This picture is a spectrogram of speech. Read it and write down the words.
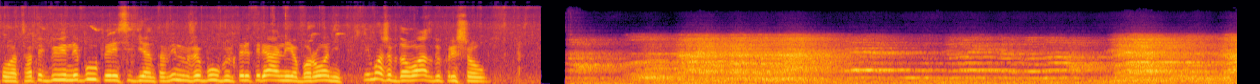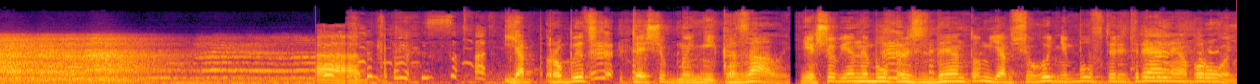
От, от якби він не був пересидентом, він вже був би в територіальній обороні і може б до вас би прийшов. А, я б робив те, щоб мені казали. Якщо б я не був президентом, я б сьогодні був в територіальній обороні.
